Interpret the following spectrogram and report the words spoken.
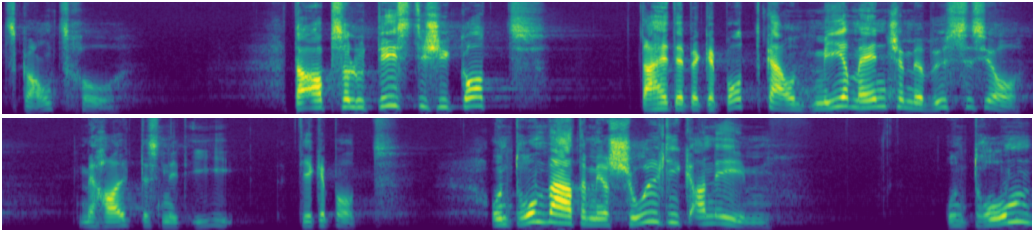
zu Gang zu kommen. Der absolutistische Gott, der hat eben Gebot gegeben. Und wir Menschen, wir wissen es ja, wir halten es nicht ein, die Gebot. Und darum werden wir schuldig an ihm. Und darum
